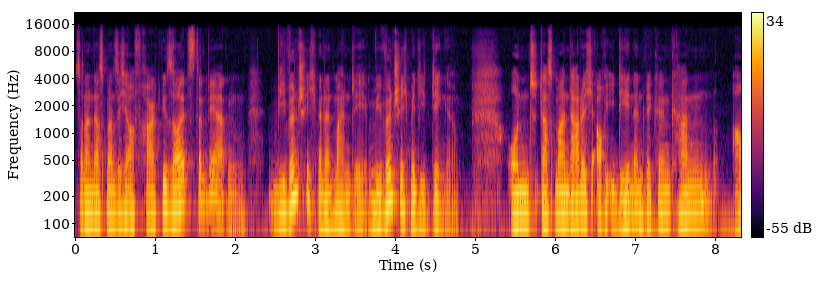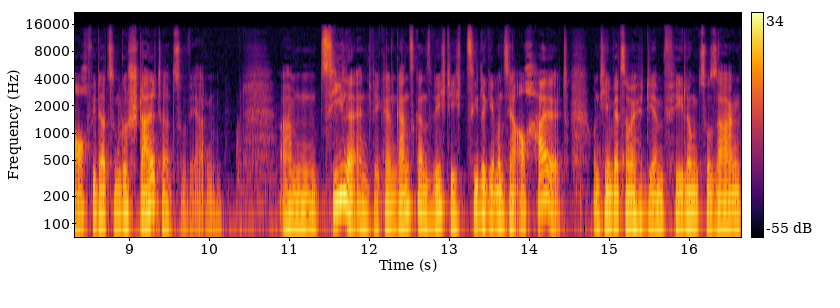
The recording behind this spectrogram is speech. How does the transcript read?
sondern dass man sich auch fragt, wie soll es denn werden? Wie wünsche ich mir denn mein Leben? Wie wünsche ich mir die Dinge? Und dass man dadurch auch Ideen entwickeln kann, auch wieder zum Gestalter zu werden. Ähm, Ziele entwickeln, ganz, ganz wichtig. Ziele geben uns ja auch Halt. Und hier wäre zum Beispiel die Empfehlung zu sagen,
